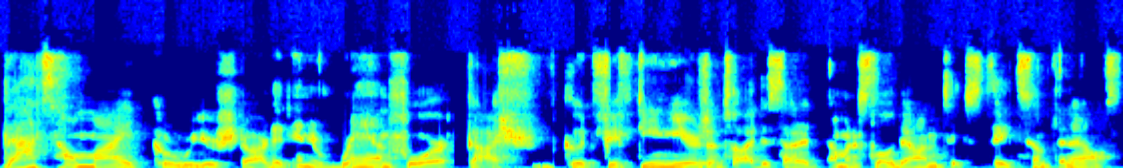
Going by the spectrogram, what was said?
That's how my career started. And it ran for, gosh, good 15 years until I decided I'm going to slow down and take, take something else.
